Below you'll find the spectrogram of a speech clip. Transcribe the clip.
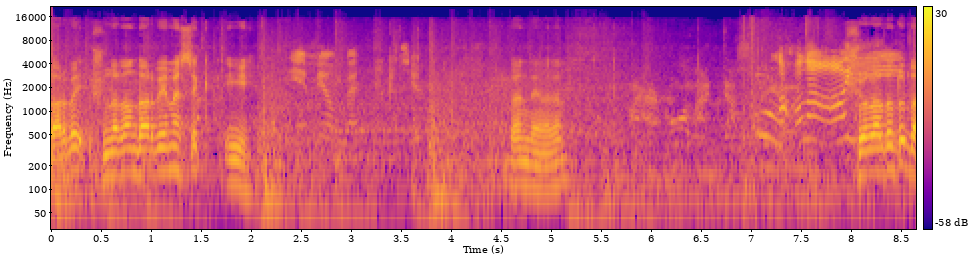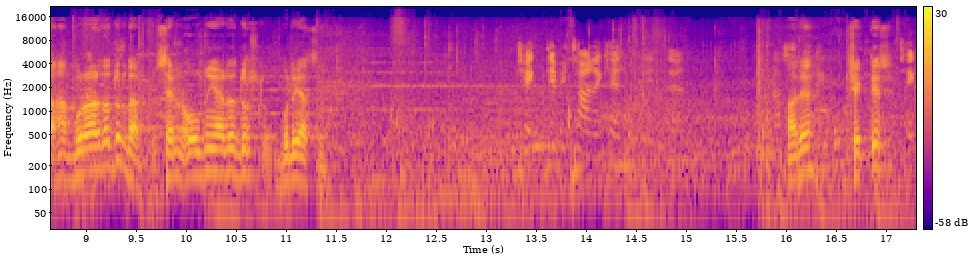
Darbe şunlardan darbe yemezsek iyi. Yemiyorum ben. Hiç Ben de yemedim. Allah Allah ay. Şuralarda dur da ha buralarda dur da senin olduğun yerde dur buraya yatsın. Çekti bir tane kendiliğinden. Biraz Hadi çektir. Çektim.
